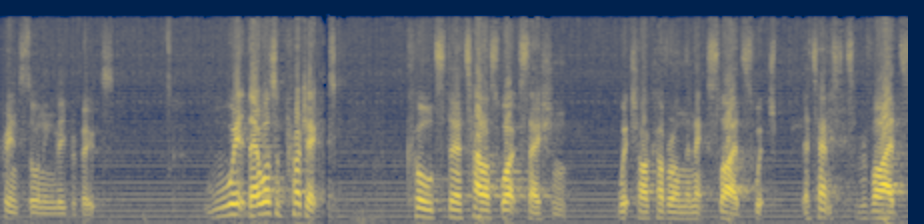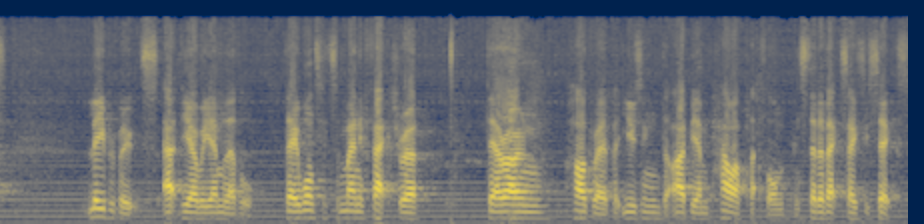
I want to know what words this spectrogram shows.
pre-installing LibreBoots. We, there was a project called the Talos Workstation, which I'll cover on the next slides, which attempted to provide LibreBoots at the OEM level. They wanted to manufacture their own hardware, but using the IBM Power platform instead of x86.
